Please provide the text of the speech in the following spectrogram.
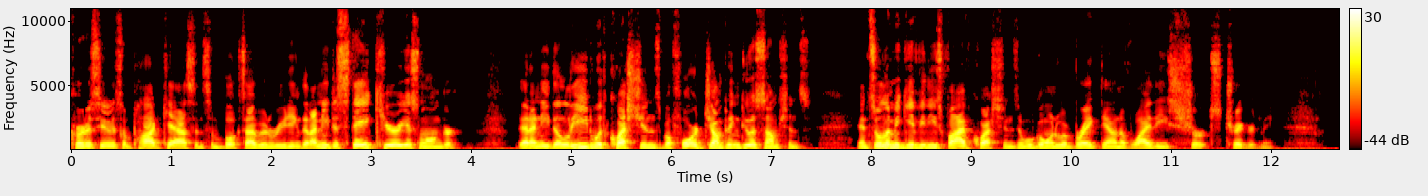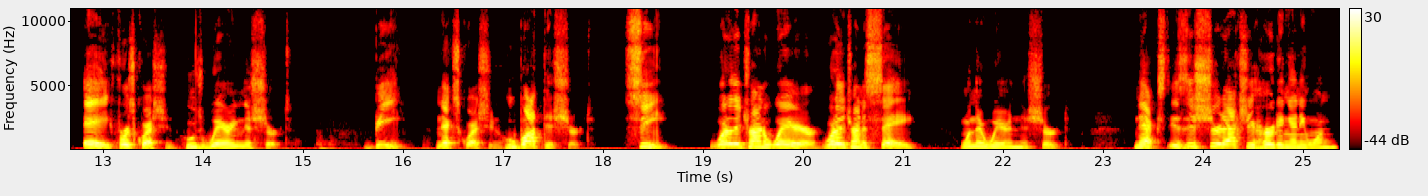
courtesy of some podcasts and some books I've been reading, that I need to stay curious longer, that I need to lead with questions before jumping to assumptions. And so let me give you these five questions and we'll go into a breakdown of why these shirts triggered me. A, first question, who's wearing this shirt? B, next question, who bought this shirt? C, what are they trying to wear? What are they trying to say when they're wearing this shirt? Next, is this shirt actually hurting anyone?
